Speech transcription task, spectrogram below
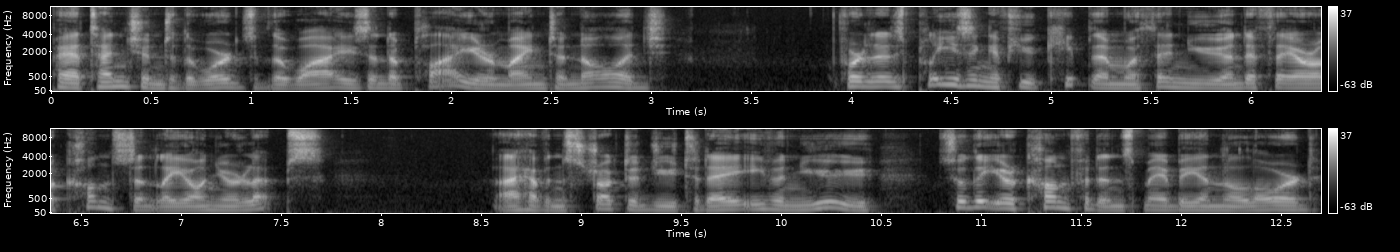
pay attention to the words of the wise, and apply your mind to knowledge. For it is pleasing if you keep them within you, and if they are constantly on your lips. I have instructed you today, even you, so that your confidence may be in the Lord.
